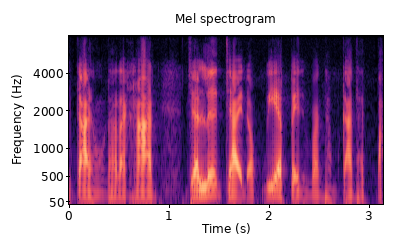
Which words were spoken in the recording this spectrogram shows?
ำการของธนาคาร จะเลื่อนจ่ายดอกเบี้ยเป็นวันทำการถัดไป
